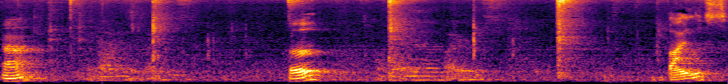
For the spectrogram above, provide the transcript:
Huh? Huh? Bineless?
